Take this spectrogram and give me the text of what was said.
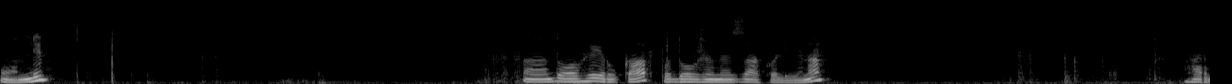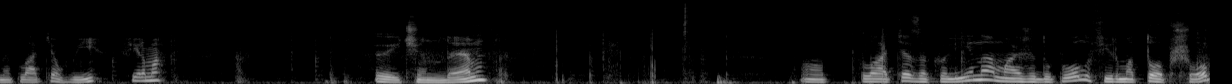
Only. А, Довгий рукав, подовжене за коліна. Гарне плаття. We фірма. H&M. Плаття за коліна, майже до полу. Фірма Top Shop.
